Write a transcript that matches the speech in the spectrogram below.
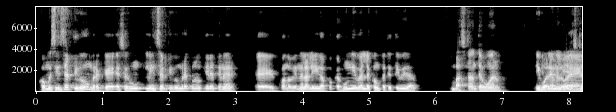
como esa incertidumbre, que esa es un- la incertidumbre que uno quiere tener eh, cuando viene a la liga, porque es un nivel de competitividad bastante bueno. Igual en el oeste.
